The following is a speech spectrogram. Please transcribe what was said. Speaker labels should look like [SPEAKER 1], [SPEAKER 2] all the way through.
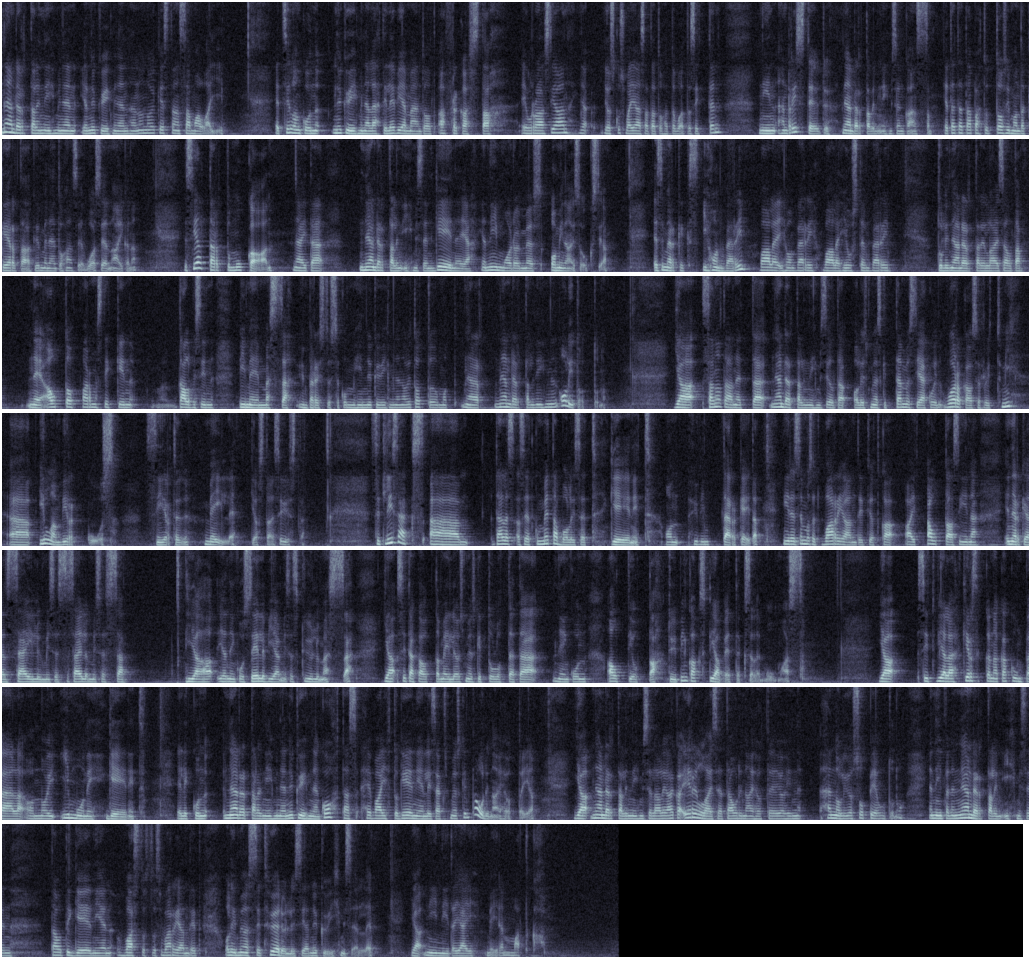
[SPEAKER 1] Neandertalin ihminen ja nykyihminen on oikeastaan sama laji. Et silloin kun nykyihminen lähti leviämään tuolta Afrikasta Euraasiaan ja joskus vajaa 100 000 vuotta sitten, niin hän risteytyi Neandertalin ihmisen kanssa. Ja tätä tapahtui tosi monta kertaa kymmenen tuhansien vuosien aikana. Ja sieltä tarttu mukaan näitä Neandertalin ihmisen geenejä ja niin muodoin myös ominaisuuksia. Esimerkiksi ihon väri, vaalea ihon väri, vaalea hiusten väri tuli neandertalilaiselta. Ne auttoi varmastikin talvisin pimeämmässä ympäristössä kuin mihin nykyihminen oli tottunut, mutta neandertalin ihminen oli tottunut. Ja sanotaan, että neandertalin ihmisiltä olisi myöskin tämmöisiä kuin vuorokausirytmi, ää, illan virkkuus siirtynyt meille jostain syystä. Sitten lisäksi ää, tällaiset asiat kuin metaboliset geenit on hyvin tärkeitä. Niiden semmoiset variantit, jotka auttaa siinä energian säilymisessä, säilymisessä ja, ja niin kuin selviämisessä kylmässä. Ja sitä kautta meille olisi myöskin tullut tätä niin kuin alttiutta tyypin 2 diabetekselle muun muassa. Ja sitten vielä kirsikkana kakun päällä on noin immunigeenit. Eli kun neandertalin ihminen ja nykyihminen kohtas, he vaihto geenien lisäksi myöskin taudinaiheuttajia. Ja neandertalin ihmisellä oli aika erilaisia taudinaiheuttajia, joihin hän oli jo sopeutunut. Ja niinpä ne neandertalin ihmisen tautigeenien vastustusvariantit oli myös sit hyödyllisiä nykyihmiselle. Ja niin niitä jäi meidän matkaan.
